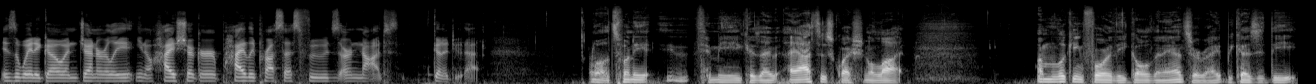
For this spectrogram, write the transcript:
is the way to go. And generally, you know, high sugar, highly processed foods are not going to do that. Well, it's funny to me because I, I ask this question a lot. I'm looking for the golden answer, right? Because the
